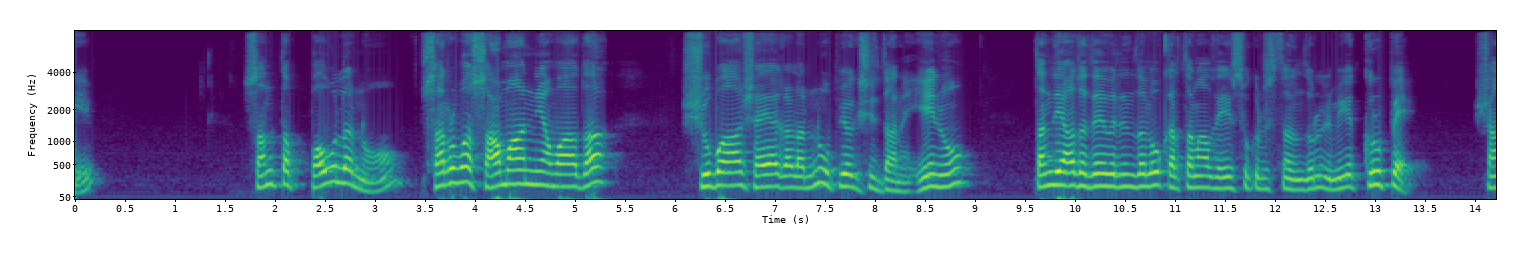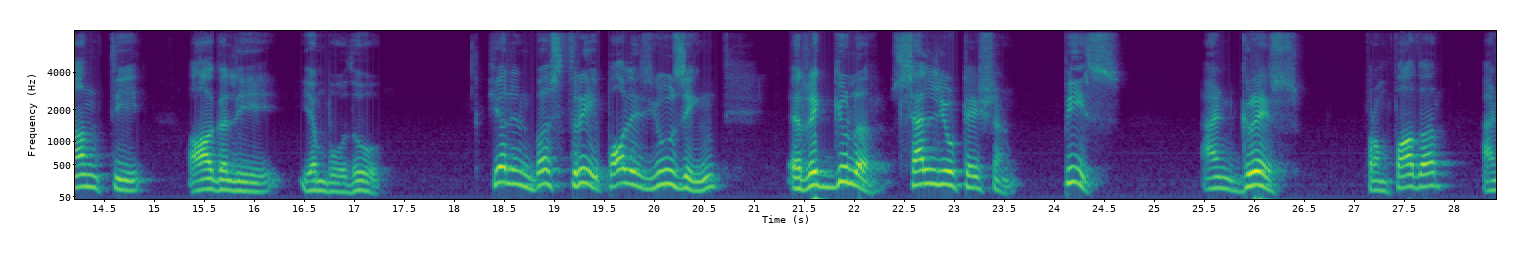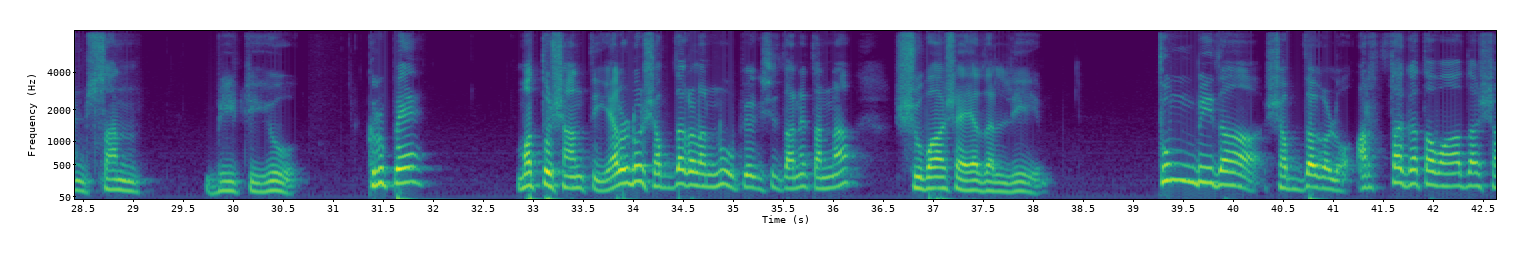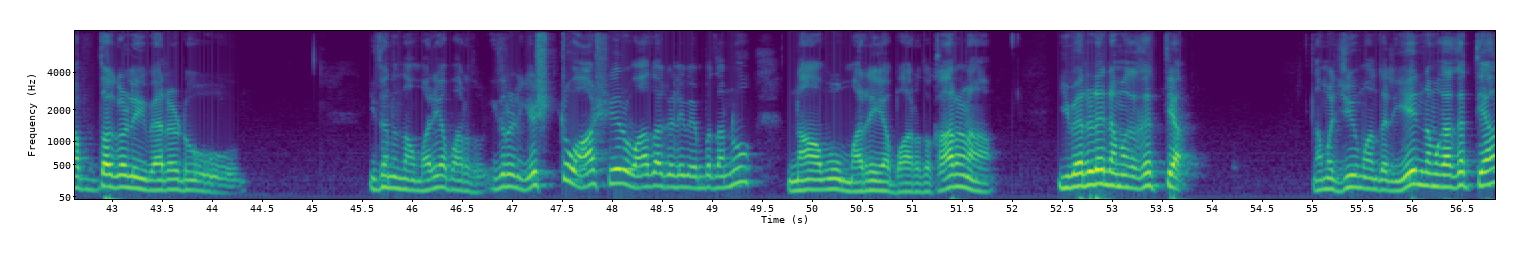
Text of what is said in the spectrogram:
ಸಂತ ಪೌಲನು ಸರ್ವಸಾಮಾನ್ಯವಾದ ಶುಭಾಶಯಗಳನ್ನು ಉಪಯೋಗಿಸಿದ್ದಾನೆ. ಏನು? ತಂದೆಯಾದ ದೇವರಿಂದಲೂ ಕರ್ತನಾದ ಯೇಸು ಕ್ರಿಸ್ತನಿಂದಲೂ ನಿಮಗೆ ಕೃಪೆ, ಶಾಂತಿ ಆಗಲಿ ಎಂಬುದು. Here in verse three Paul is using a regular salutation, peace and grace from father and son be to you. ಕೃಪೆ ಮತ್ತು ಶಾಂತಿ ಎರಡು ಶಬ್ದಗಳನ್ನು ಉಪಯೋಗಿಸಿದ್ದಾನೆ ತನ್ನ ಶುಭಾಶಯದಲ್ಲಿ. ತುಂಬಿದ ಶಬ್ದಗಳು ಅರ್ಥಗತವಾದ ಶಬ್ದಗಳಿವೆರಡು. ಇದನ್ನು ನಾವು ಮರೆಯಬಾರದು. ಇದರಲ್ಲಿ ಎಷ್ಟು ಆಶೀರ್ವಾದಗಳಿವೆ ಎಂಬುದನ್ನು ನಾವು ಮರೆಯಬಾರದು. ಕಾರಣ, ಇವೆರಡೇ ನಮಗೆ ಅಗತ್ಯ. ನಮ್ಮ ಜೀವಮಾನದಲ್ಲಿ ಏನು ನಮಗೆ ಅಗತ್ಯ?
